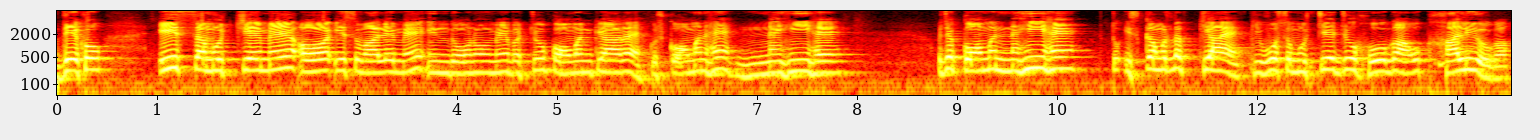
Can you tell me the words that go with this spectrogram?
देखो, इस समुच्चय में और इस वाले में, इन दोनों में बच्चों कॉमन क्या आ रहा है? कुछ कॉमन है? नहीं है। जब कॉमन नहीं है तो इसका मतलब क्या है? कि वो समुच्चय जो होगा, वो खाली होगा।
